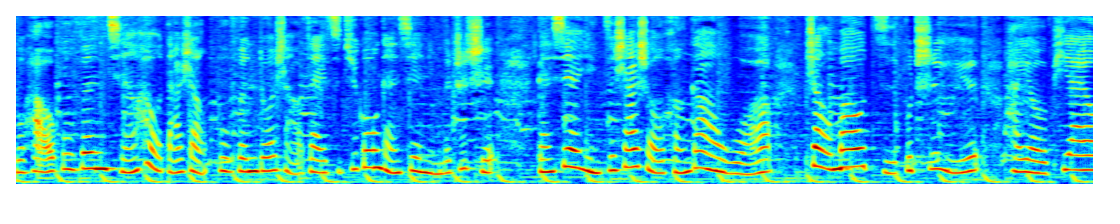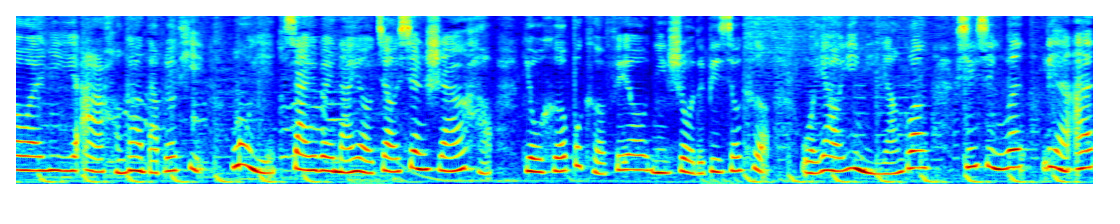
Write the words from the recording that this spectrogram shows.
土豪不分前后打赏，不分多少，再一次鞠躬，感谢你们的支持，感谢影子杀手横杠我赵猫子不吃鱼，还有 P I O N E E R 横杠 W T 木影，下一位男友叫现实安好，有何不可非哦？你是我的必修课，我要一米阳光，星星温恋安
